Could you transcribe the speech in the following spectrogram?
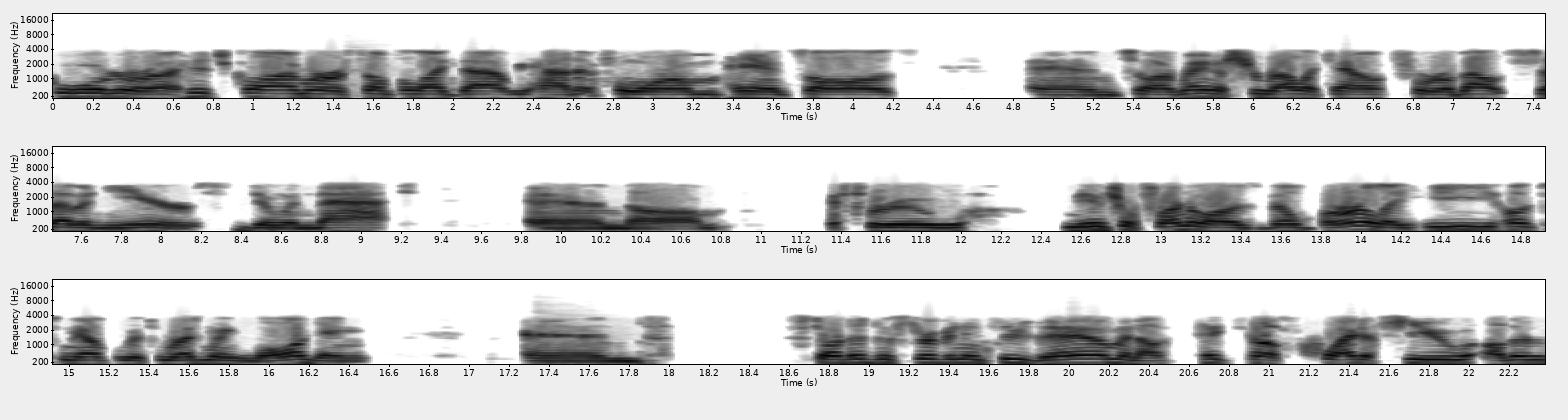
cord or a hitch climber or something like that, we had it for them, hand saws. And so I ran a Sherrill account for about seven years doing that. And um, through mutual friend of ours, Bill Burley, he hooked me up with Red Wing Logging and started distributing through them. And I've picked up quite a few other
